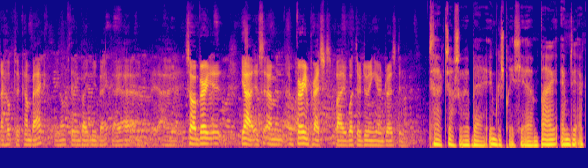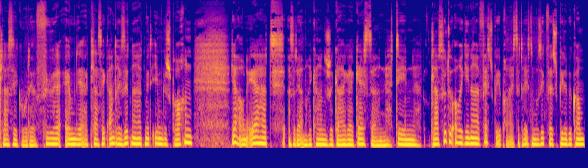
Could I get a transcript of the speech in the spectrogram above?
I hope to come back. You know, if they invite me back. I, I, I, so I'm very, yeah, it's, um, I'm very impressed by what they're doing here in Dresden. Sagt Joshua Bell im Gespräch hier bei MDR Klassik oder für MDR Klassik. André Sittner hat mit ihm gesprochen. Ja, und er hat, also der amerikanische Geiger, gestern den Glashütte Original Festspielpreis der Dresdner Musikfestspiele bekommen.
